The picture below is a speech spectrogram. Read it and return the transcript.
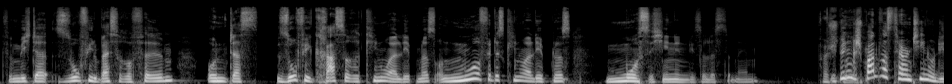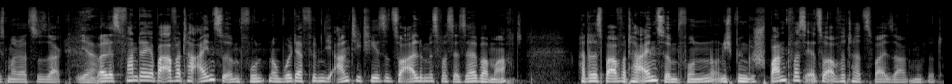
für mich der so viel bessere Film und das so viel krassere Kinoerlebnis. Und nur für das Kinoerlebnis muss ich ihn in diese Liste nehmen. Ich bin gespannt, was Tarantino diesmal dazu sagt. Ja. Weil das fand er ja bei Avatar 1 so empfunden, obwohl der Film die Antithese zu allem ist, was er selber macht. Hat er das bei Avatar 1 so empfunden und ich bin gespannt, was er zu Avatar 2 sagen wird.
